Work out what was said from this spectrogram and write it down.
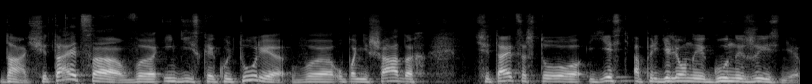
Да, считается в индийской культуре, в Упанишадах, считается, что есть определенные гуны жизни.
